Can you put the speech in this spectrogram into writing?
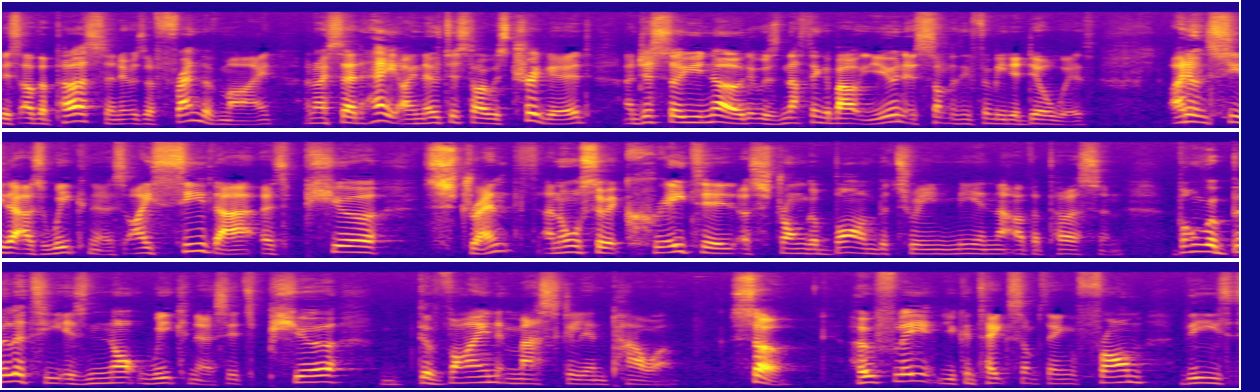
this other person, it was a friend of mine, and I said, Hey, I noticed I was triggered, and just so you know, it was nothing about you and it's something for me to deal with. I don't see that as weakness. I see that as pure strength, and also it created a stronger bond between me and that other person. Vulnerability is not weakness, it's pure divine masculine power. So, hopefully, you can take something from these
